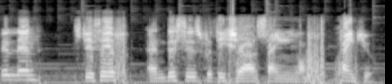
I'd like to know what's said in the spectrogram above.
till then safe, and this is Pratik Shah signing off. Thank you.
